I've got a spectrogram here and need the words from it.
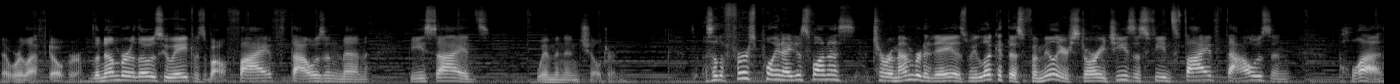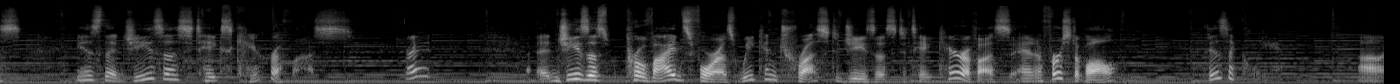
that were left over. The number of those who ate was about 5,000 men, besides women and children. So, the first point I just want us to remember today as we look at this familiar story Jesus feeds 5,000 plus is that Jesus takes care of us, right? Uh, Jesus provides for us. We can trust Jesus to take care of us. And first of all, physically. Uh,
